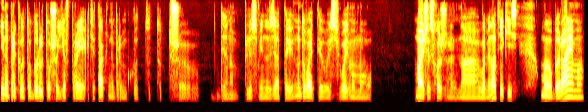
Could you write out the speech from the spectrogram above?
і, наприклад, оберу те, що є в проєкті, так, наприклад, тут, тут що, де нам плюс-мінус взяти. Ну, давайте ось візьмемо майже схоже на ламінат якийсь. Ми обираємо,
